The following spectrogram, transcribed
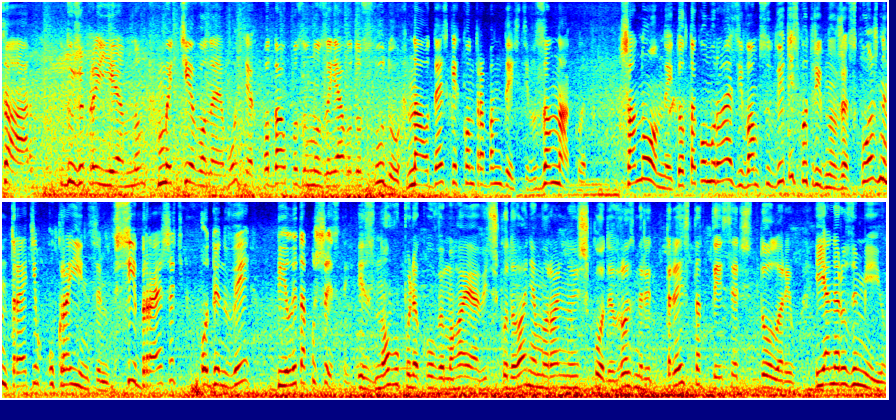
Цар, дуже приємно. Миттєво на емоціях подав позовну заяву до суду на одеських контрабандистів за наклеп. Шановний, то в такому разі вам судитись потрібно вже з кожним третім українцем. Всі брешуть, один ви. Білий та пушистий. І знову Поляков вимагає відшкодування моральної шкоди в розмірі 300 тисяч доларів. І я не розумію.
